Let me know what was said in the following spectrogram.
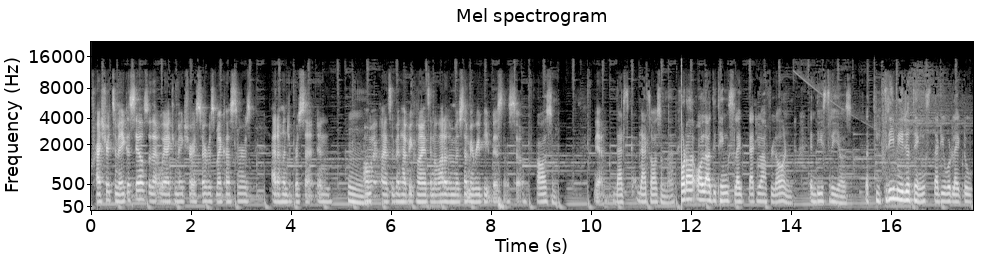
pressured to make a sale. So that way, I can make sure I service my customers at 100%. And mm. all my clients have been happy clients, and a lot of them have sent me repeat business. So awesome. Yeah, that's that's awesome, man. What are all other things like that you have learned in these three years? The three major things that you would like to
